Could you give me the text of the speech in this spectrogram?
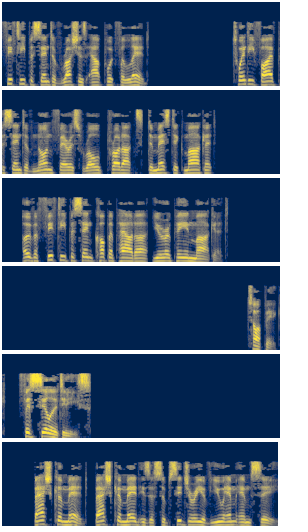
50% of Russia's output for lead, 25% of non-ferrous rolled products domestic market, over 50% copper powder European market. Topic: Facilities Bashkirmed – Bashkirmed is a subsidiary of UMMC.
